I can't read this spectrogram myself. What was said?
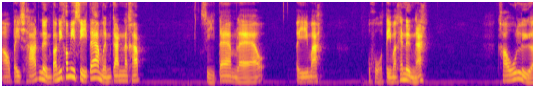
เอาไปชาร์จหนึ่งตอนนี้เขามีสี่แต้มเหมือนกันนะครับสี่แต้มแล้ว ตีมา โอ้โห ตีมาแค่หนึ่งนะ เขาเหลือ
